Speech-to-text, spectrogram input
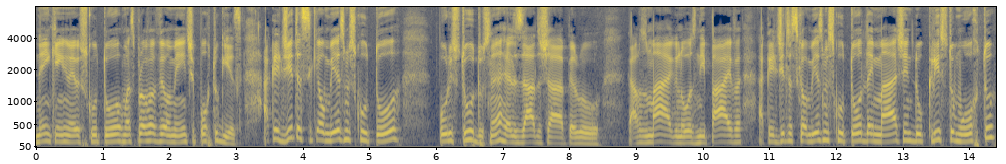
nem quem é o escultor, mas provavelmente portuguesa. Acredita-se que é o mesmo escultor por estudos né, realizados já pelo Carlos Magno, Osni Paiva. Acredita-se que é o mesmo escultor da imagem do Cristo morto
